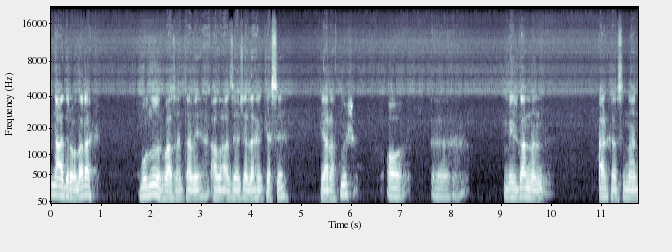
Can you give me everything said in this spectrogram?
nadir olarak bulunur bazen tabi Allah Azze ve Celle herkesi yaratmış. O e, vicdanla arkasından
